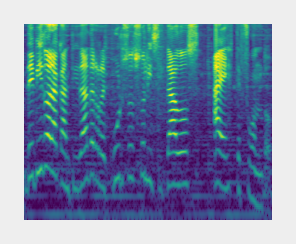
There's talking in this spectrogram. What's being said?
debido a la cantidad de recursos solicitados a este fondo.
